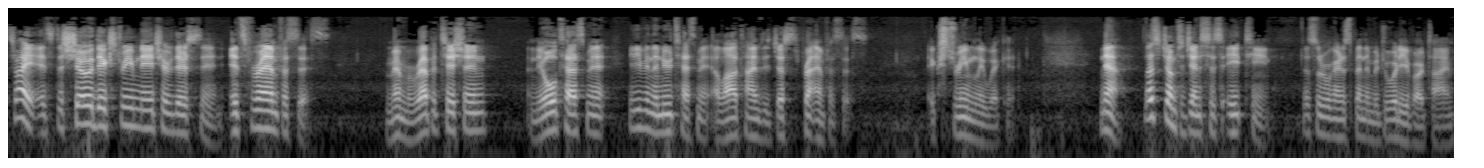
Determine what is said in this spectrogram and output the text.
That's right. It's to show the extreme nature of their sin. It's for emphasis. Remember, repetition in the Old Testament and even the New Testament, a lot of times it's just for emphasis. Extremely wicked. Now, let's jump to Genesis 18. This is where we're going to spend the majority of our time.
